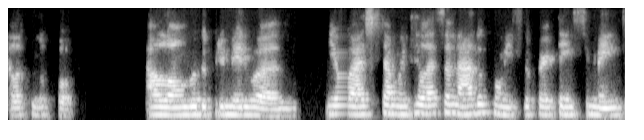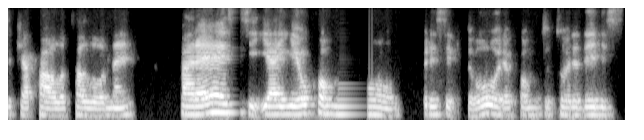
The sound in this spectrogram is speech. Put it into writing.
Ela colocou ao longo do primeiro ano. E eu acho que está muito relacionado com isso do pertencimento que a Paula falou, né? Parece, e aí eu como preceptora, como tutora deles,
